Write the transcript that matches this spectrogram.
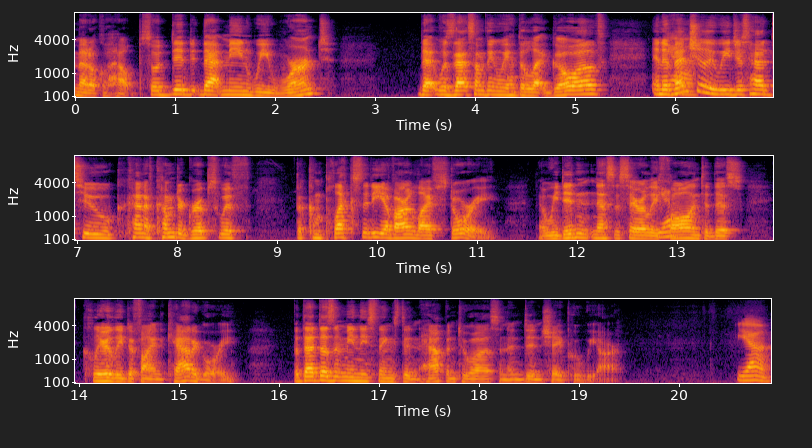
medical help. So did that mean we weren't that was that something we had to let go of and Yeah. eventually we just had to kind of come to grips with the complexity of our life story that we didn't necessarily Yeah. fall into this clearly defined category but that doesn't mean these things didn't happen to us and it didn't shape who we are Yeah.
